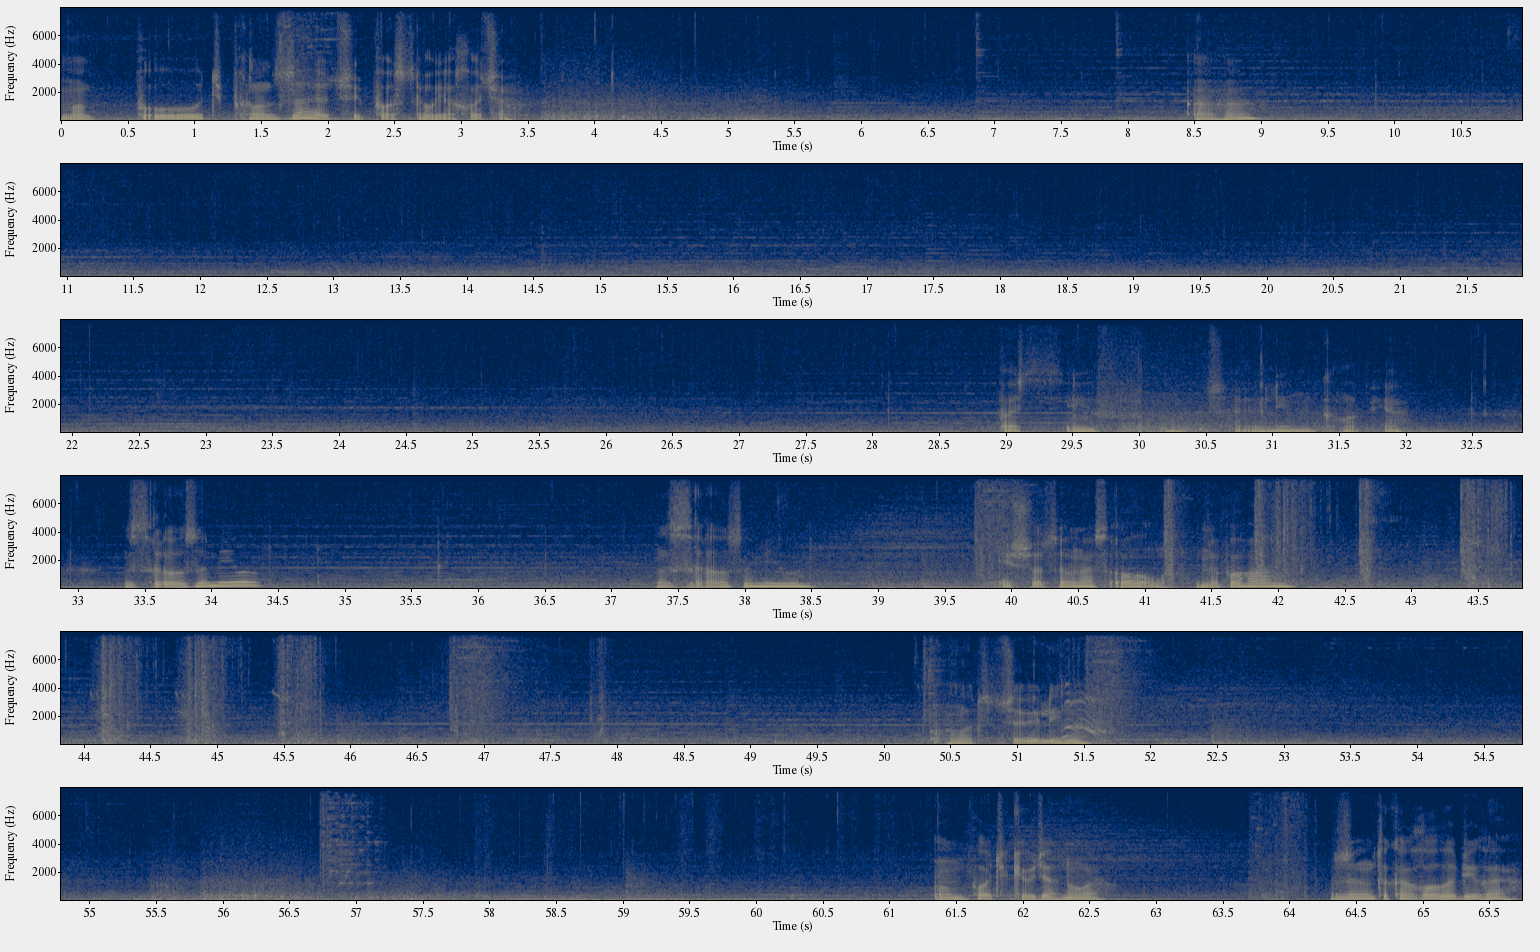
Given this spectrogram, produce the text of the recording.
Мабуть, пронзаючий постріл я хочу. Ага. Пасів, шевеліни коп'я. Зрозуміло. Зрозуміло. І що це в нас? Оу, непогано. От Джевеліна. Ом, потики вдягнули. Вже не така гола бігає.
